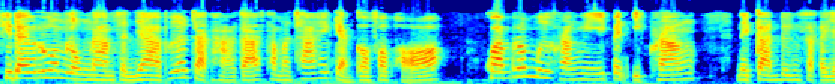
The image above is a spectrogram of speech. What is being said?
ที่ได้ร่วมลงนามสัญญาเพื่อจัดหาก๊าซธรรมชาติให้แก่กฟผความร่วมมือครั้งนี้เป็นอีกครั้ง ในการดึงศักย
